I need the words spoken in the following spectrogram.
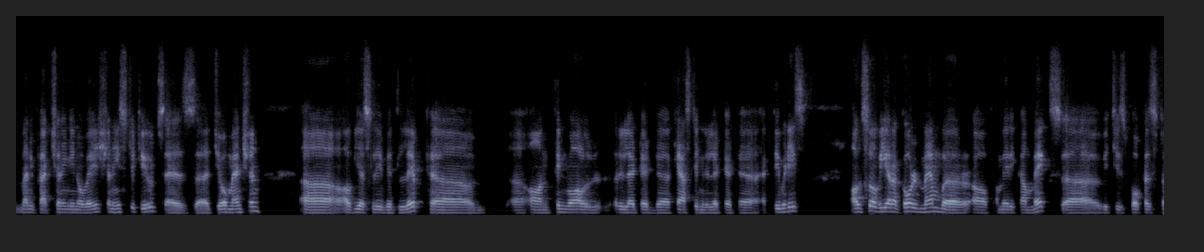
manufacturing innovation institutes, as uh, Joe mentioned. obviously, with LIFT on thin wall related casting related activities. Also, we are a gold member of America uh, which is focused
